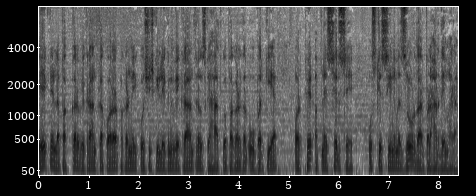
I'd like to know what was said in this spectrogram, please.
एक ने लपक कर विक्रांत का कॉलर पकड़ने की कोशिश की, लेकिन विक्रांत ने उसके हाथ को पकड़कर ऊपर किया और फिर अपने सिर से उसके सीने में जोरदार प्रहार दे मारा।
